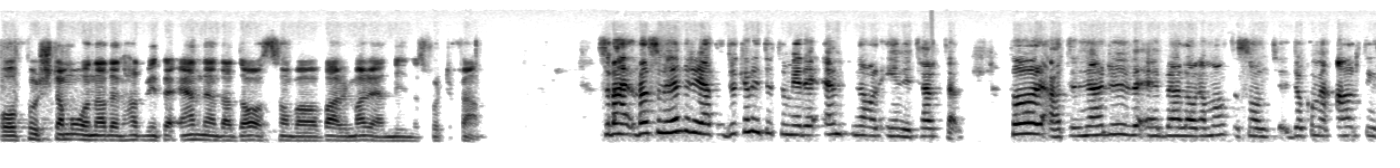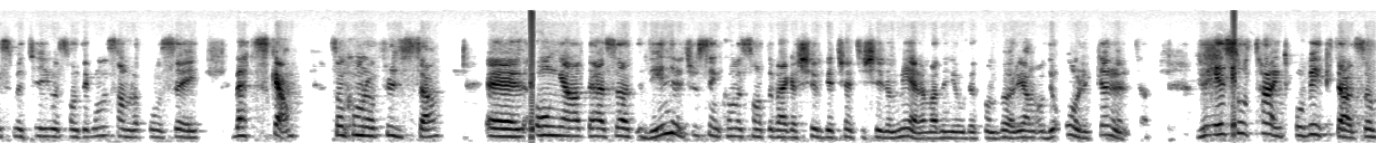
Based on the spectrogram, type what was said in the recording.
Och första månaden hade vi inte en enda dag som var varmare än minus 45. Så vad, vad som händer är att du kan inte ta med dig en penal in i tältet. För att när du eh, börjar laga mat och sånt, då kommer allting som är tyg och sånt, det kommer samla på sig vätska som kommer att frysa. Eh, ånga, allt det här. Så att din utrustning kommer snart att väga 20-30 kilo mer än vad den gjorde från början och det orkar du inte. Du är så tajt på vikt alltså.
